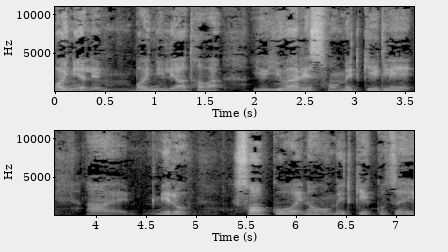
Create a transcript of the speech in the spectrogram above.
बहिनीहरूले बहिनीले अथवा यो युआरएस होममेड केकले मेरो सपको होइन होममेड केकको चाहिँ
